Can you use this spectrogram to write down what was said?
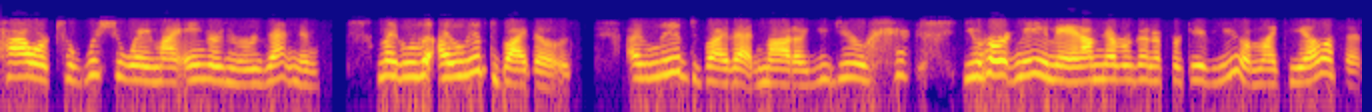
power to wish away my angers and resentments. I'm like I lived by those. I lived by that motto. You do, you hurt me, man. I'm never going to forgive you. I'm like the elephant.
